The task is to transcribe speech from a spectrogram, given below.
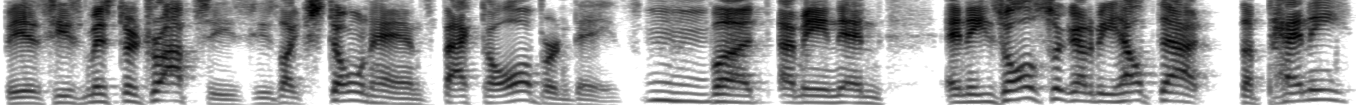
because he's Mr. Dropsies. He's like Stonehands back to Auburn days. Mm-hmm. But I mean, and and he's also got to be helped out. The penny,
